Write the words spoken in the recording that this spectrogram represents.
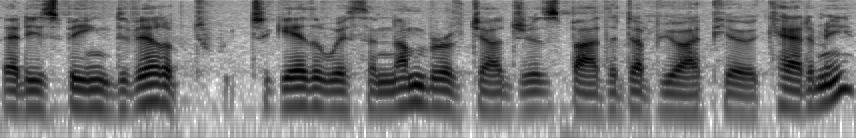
that is being developed together with a number of judges by the WIPO Academy,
